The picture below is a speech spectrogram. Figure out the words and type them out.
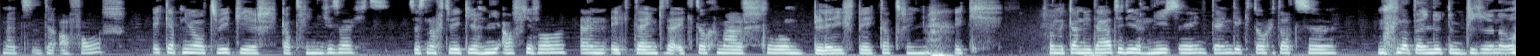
met de afvaller. Ik heb nu al twee keer Katrien gezegd. Ze is nog twee keer niet afgevallen. En ik denk dat ik toch maar gewoon blijf bij Katrien. ik, van de kandidaten die er nu zijn, denk ik toch dat ze maar dat denk ik in het begin al.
